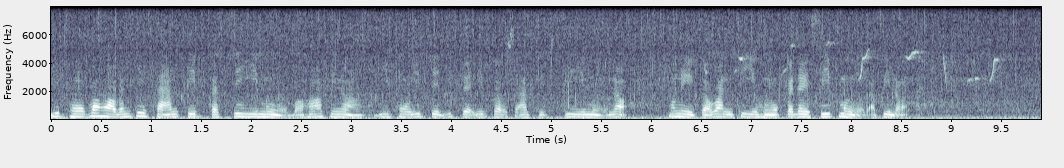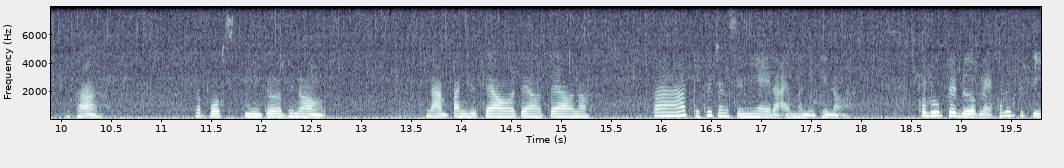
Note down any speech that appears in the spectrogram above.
ยี่สิบหกมาหอดวันที่สามสิบกับสี่หมื่นบ่ฮะพี่น้องยี่สิบหกยี่สิบเจ็ดยี่สิบแปดยี่สิบเก้าสามสิบสี่หมื่นเนาะมื่อนี้ก็วันที่หกก็ได้สิบหมื่นละพี่น้องค่ะระบบสปริงเกอร์พี่น้องน้ำปันอยู่แตวแตวแตวเนาะป้าก็คือจังสีมีหลายมันนี่พี่น้องเขาลูกจะเดือกแหละเขาลูกจะตี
